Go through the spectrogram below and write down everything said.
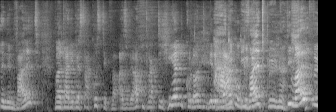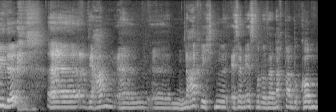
in den Wald, weil da die beste Akustik war. Also wir hatten praktisch hier eine Kolonne, die hier den Ah, Berg die, die Waldbühne. die Waldbühne. Äh, wir haben ähm, ähm, Nachrichten, SMS von unseren Nachbarn bekommen,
